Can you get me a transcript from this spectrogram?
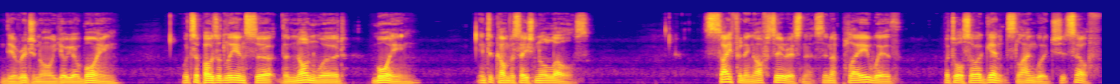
the original Yo-Yo Boing, would supposedly insert the non-word boing into conversational lulls, siphoning off seriousness in a play with, but also against language itself.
